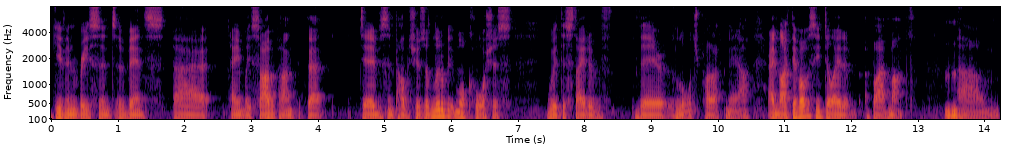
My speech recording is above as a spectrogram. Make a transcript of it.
given recent events, uh, namely Cyberpunk, that devs and publishers are a little bit more cautious with the state of their launch product now, and like they've obviously delayed it by a month. Um,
